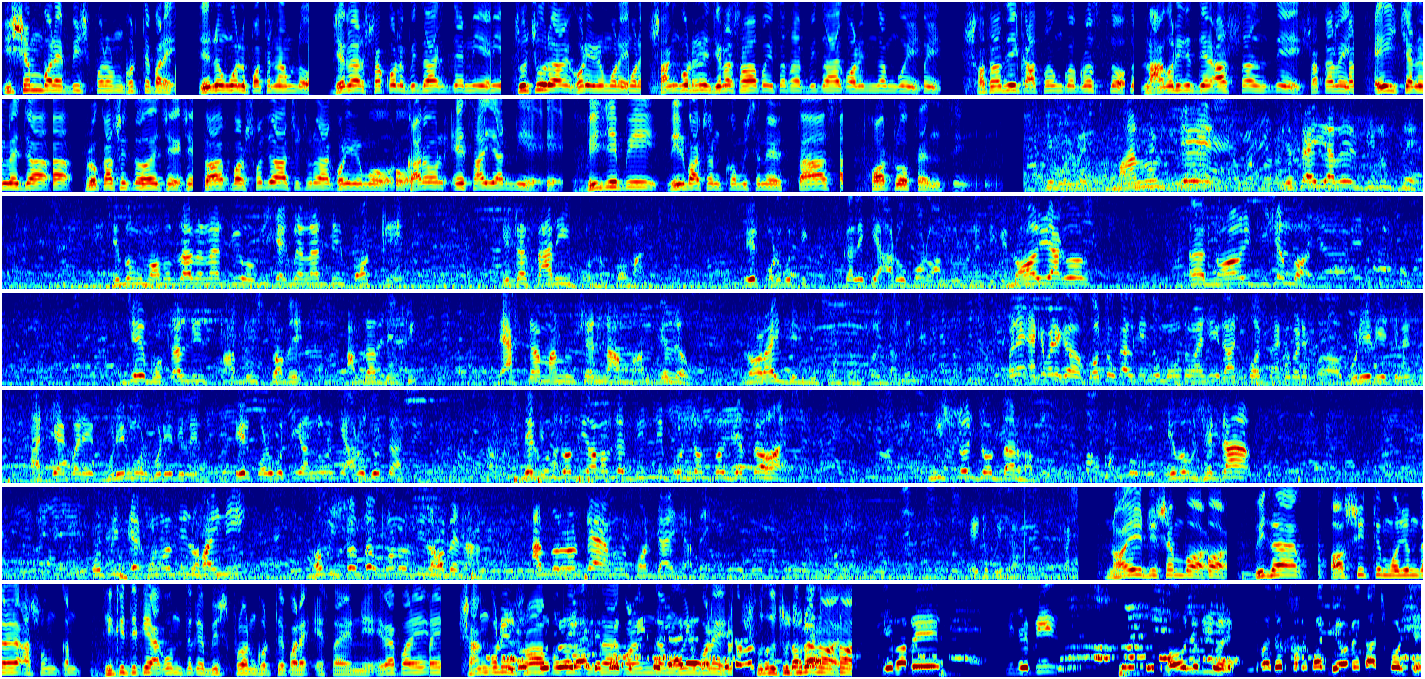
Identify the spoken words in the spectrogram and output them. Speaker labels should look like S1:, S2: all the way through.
S1: ডিসেম্বরে বিস্ফোরণ ঘটতে পারে। তৃণমূল পথে নামলো। জেলার সকল বিধায়কদের নিয়ে চুচুড়ার ঘড়ির মোড়ে সাংগঠনিক জেলা সভাপতি তথা বিধায়ক অরিন্দম গোয়েন শতাধিক আতঙ্কগ্রস্ত নাগরিকদের আশ্বাস দিয়ে সকালে এই চ্যানেলে যা প্রকাশিত হয়েছে তারপর সোজা চুচুড়ার ঘড়ির মোড়। কারণ এসআইআর নিয়ে বিজেপি নির্বাচন কমিশনের তাস ফটো ফেন্সিং।
S2: কি বলবেন
S3: মানুষ যে এসআইআর এর বিরুদ্ধে এবং মমতা ব্যানার্জি অভিষেক ব্যানার্জির পক্ষে এটা তারই প্র- প্রমাণ।
S2: এর পরবর্তীকালে কি আরও বড় আন্দোলনের দিকে?
S3: নয় আগস্ট নয় ডিসেম্বর যে ভোটার লিস্ট পাবলিশ হবে আমরা দেখি। একটা মানুষের নাম বাদ গেলেও লড়াই দিল্লি পর্যন্ত যাবে।
S2: মানে একেবারে গতকাল কিন্তু মমতা ব্যানার্জি রাজপথ একেবারে ভরিয়ে দিয়েছিলেন। আজকে একবারে ঘড়ির মোড় ভরিয়ে দিলেন। এর পরবর্তী আন্দোলন কি আরও জোরদার?
S3: দেখুন যদি আমাদের দিল্লি পর্যন্ত যেতে হয় নিশ্চয়ই জোরদার হবে। এবং সেটা অতীতে কোনোদিন হয়নি ভবিষ্যতেও কোনোদিন হবে না। আন্দোলনটা এমন পর্যায়ে যাবে।
S2: এইটুকুই থাক
S1: নয় ডিসেম্বর বিধায়ক অসিত মজুমদারের আশঙ্কা। ধিকে ধিকে আগুন থেকে বিস্ফোরণ করতে পারে এসআই নিয়ে। এ ব্যাপারে সাংগঠনিক সভাপতি বিধায়ক অরিন্দম গোয়েন বলে শুধু চুচুড়া নয়।
S4: যেভাবে বিজেপির সহযোগী হয়ে নির্বাচন কমিশন যেভাবে কাজ করছে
